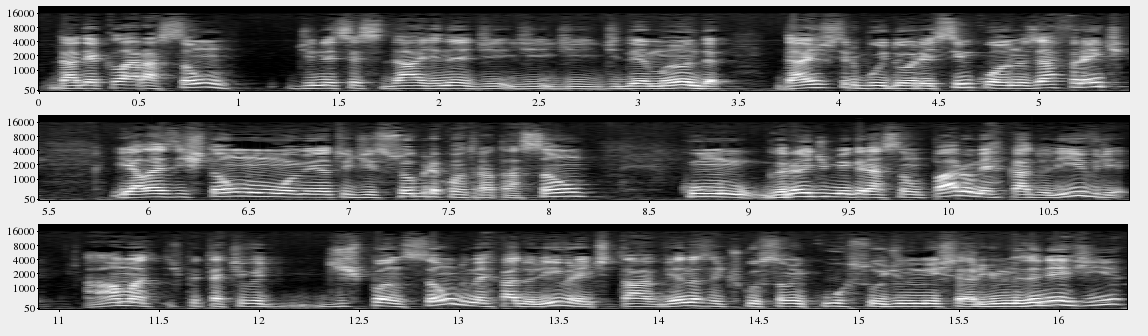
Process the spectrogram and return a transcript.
da declaração de necessidade, né, de, de, de demanda das distribuidoras cinco anos à frente, e elas estão num momento de sobrecontratação, com grande migração para o Mercado Livre, há uma expectativa de expansão do Mercado Livre, a gente está vendo essa discussão em curso hoje no Ministério de Minas e Energia,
